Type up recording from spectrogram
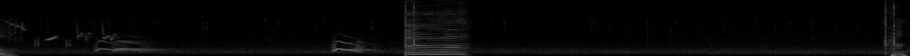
うん。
